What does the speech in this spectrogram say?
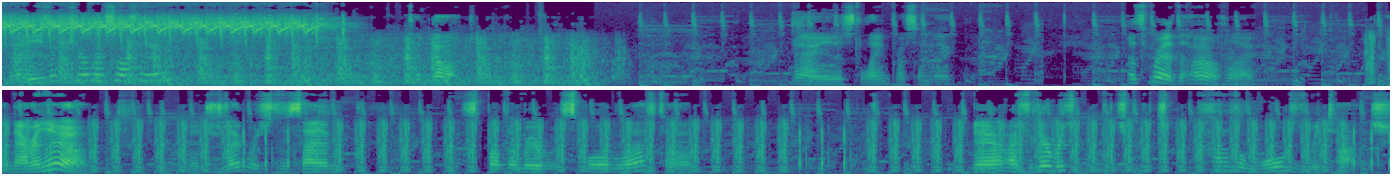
Can I even kill myself here? not? No, you just link or something. That's weird. Oh, hello. And now we're here. Interesting, which is the same spot that we spawned last time. Now, I forget which, which, which part of the wall did we touch.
